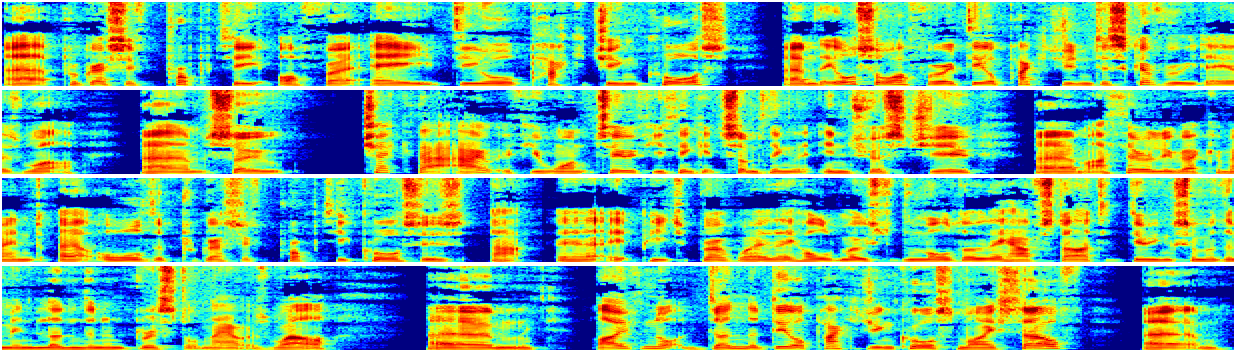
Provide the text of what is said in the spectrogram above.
uh, Progressive Property offer a deal packaging course. Um, they also offer a deal packaging discovery day as well. Um, so check that out if you want to, if you think it's something that interests you. Um, I thoroughly recommend uh, all the progressive property courses at, uh, at Peterborough, where they hold most of them, although they have started doing some of them in London and Bristol now as well. Um, I've not done the deal packaging course myself. Um,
